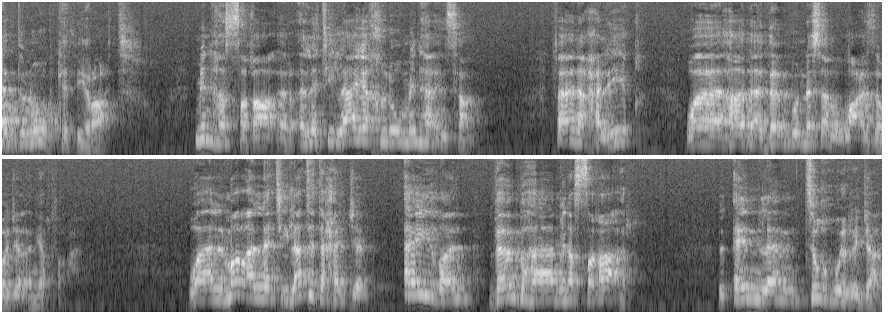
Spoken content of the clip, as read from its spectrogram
الذنوب كثيرات. منها الصغائر التي لا يخلو منها إنسان. فأنا حليق وهذا ذنب نسأل الله عز وجل أن يغفره. والمرأة التي لا تتحجب أيضا ذنبها من الصغائر. إن لم تغوي الرجال.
